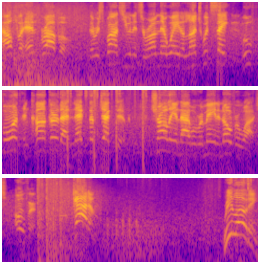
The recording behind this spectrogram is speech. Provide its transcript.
Alpha and Bravo. The response units are on their way to lunch with Satan. Move forth and conquer that next objective. Charlie and I will remain in Overwatch. Over. Got him! Reloading!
